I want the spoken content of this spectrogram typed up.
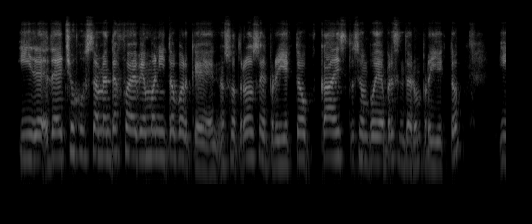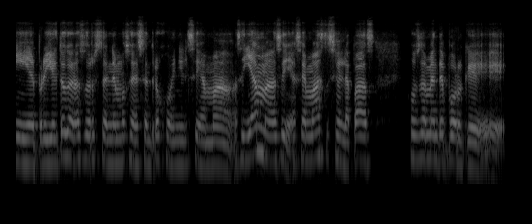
y de, hecho justamente fue bien bonito porque nosotros el proyecto, cada institución podía presentar un proyecto y el proyecto que nosotros tenemos en el centro juvenil se llama, se llama, se, llama Estación La Paz, justamente porque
